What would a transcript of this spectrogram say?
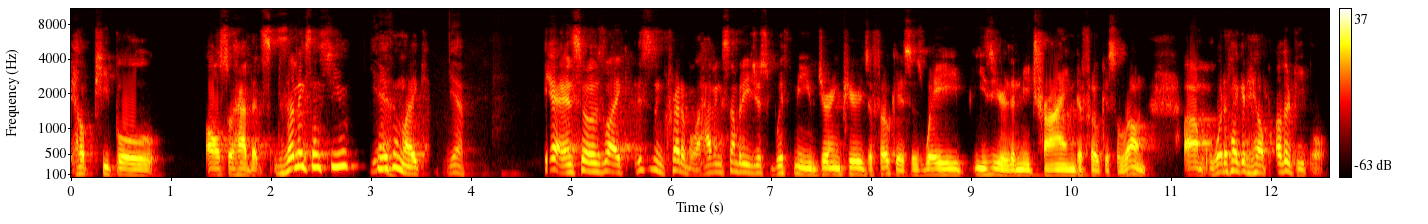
help people also have that. Does that make sense to you, Yeah. Nathan? Like, Yeah. Yeah. And so it was like, this is incredible. Having somebody just with me during periods of focus is way easier than me trying to focus alone. Um, what if I could help other people?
